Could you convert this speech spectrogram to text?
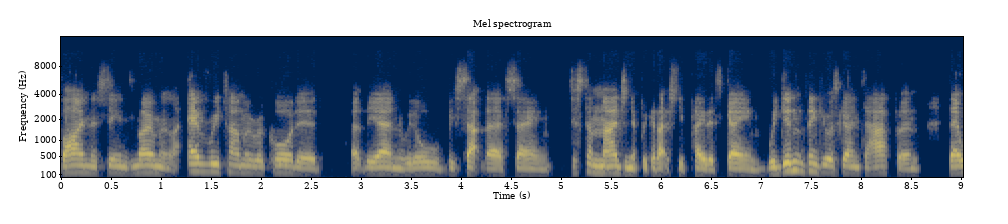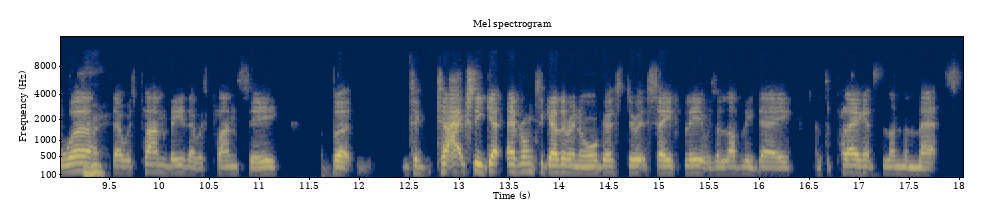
behind the scenes moment, like every time we recorded, at the end, we'd all be sat there saying, just imagine if we could actually play this game. We didn't think it was going to happen. There were right. there was plan B, there was plan C, but to, to actually get everyone together in August, do it safely, it was a lovely day, and to play against the London Mets.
